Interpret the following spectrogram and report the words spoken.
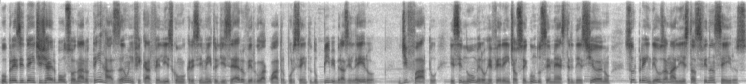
O presidente Jair Bolsonaro tem razão em ficar feliz com o crescimento de 0,4% do PIB brasileiro? De fato, esse número referente ao segundo semestre deste ano surpreendeu os analistas financeiros.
